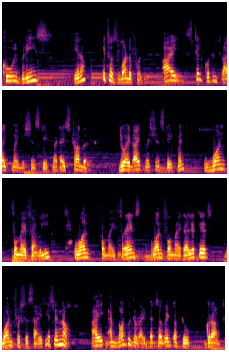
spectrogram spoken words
cool breeze, you know, it was wonderful. I still couldn't write my mission statement. I struggled. Do I write mission statement? One for my family, one for my friends, one for my relatives, one for society. I said, no, I am not going to write that. So I went up to Grant,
